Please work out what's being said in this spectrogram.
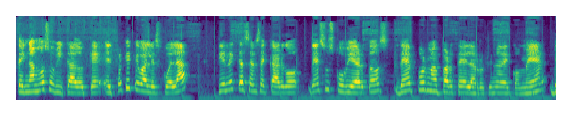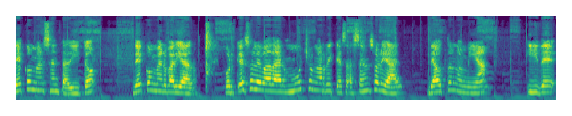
tengamos ubicado que el peque que va a la escuela tiene que hacerse cargo de sus cubiertos, de formar parte de la rutina de comer, de comer sentadito, de comer variado, porque eso le va a dar mucho más riqueza sensorial, de autonomía y de,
